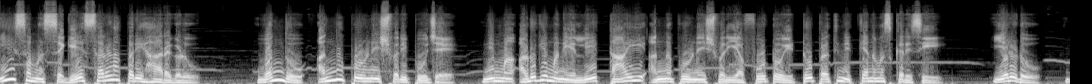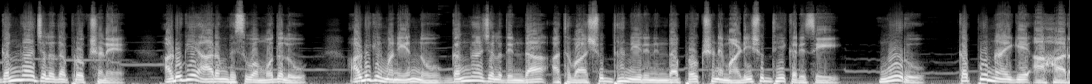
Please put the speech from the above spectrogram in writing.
ಈ ಸಮಸ್ಯೆಗೆ ಸರಳ ಪರಿಹಾರಗಳು. ಒಂದು, ಅನ್ನಪೂರ್ಣೇಶ್ವರಿ ಪೂಜೆ. ನಿಮ್ಮ ಅಡುಗೆ ಮನೆಯಲ್ಲಿ ತಾಯಿ ಅನ್ನಪೂರ್ಣೇಶ್ವರಿಯ ಫೋಟೋ ಇಟ್ಟು ಪ್ರತಿನಿತ್ಯ ನಮಸ್ಕರಿಸಿ. ಎರಡು, ಗಂಗಾಜಲದ ಪ್ರೋಕ್ಷಣೆ. ಅಡುಗೆ ಆರಂಭಿಸುವ ಮೊದಲು ಅಡುಗೆ ಮನೆಯನ್ನು ಗಂಗಾಜಲದಿಂದ ಅಥವಾ ಶುದ್ಧ ನೀರಿನಿಂದ ಪ್ರೋಕ್ಷಣೆ ಮಾಡಿ ಶುದ್ಧೀಕರಿಸಿ. ಮೂರು, ಕಪ್ಪು ನಾಯಿಗೆ ಆಹಾರ.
